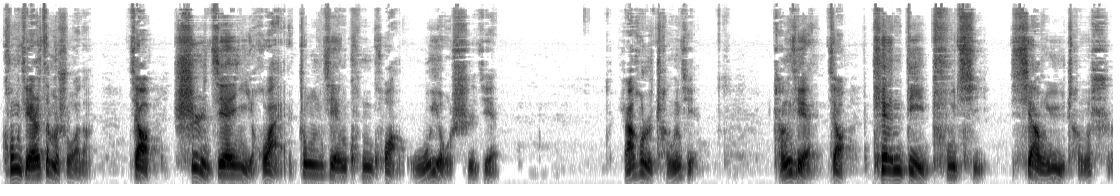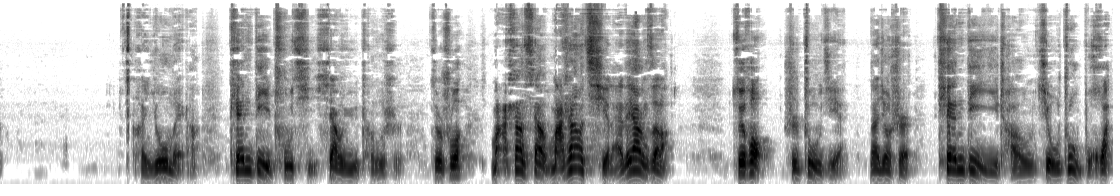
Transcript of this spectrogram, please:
空劫是这么说的，叫世间已坏，中间空旷，无有世间。然后是成劫，成劫叫天地初起，象欲成始，很优美啊。天地初起，象欲成始，就是说马上像马上要起来的样子了。最后是注解，那就是。天地已成，久住不坏。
